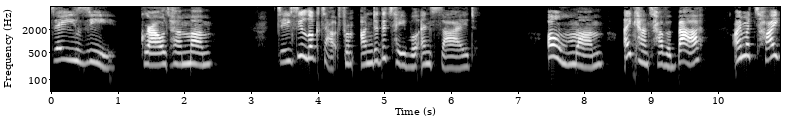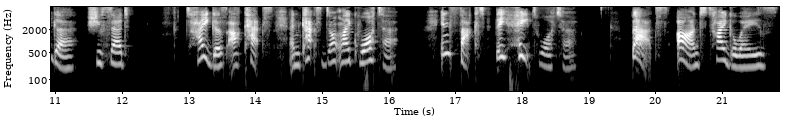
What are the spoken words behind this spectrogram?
Daisy, growled her mum. Daisy looked out from under the table and sighed. Oh, Mum, I can't have a bath. I'm a tiger, she said. Tigers are cats, and cats don't like water. In fact, they hate water. Bats aren't tiger ways.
